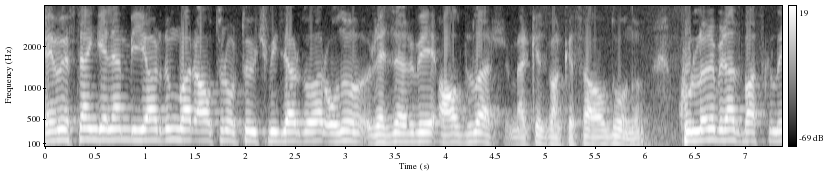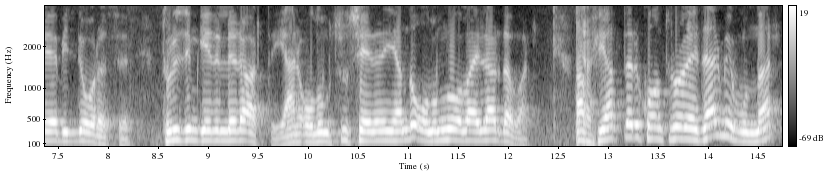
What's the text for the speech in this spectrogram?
IMF'den gelen bir yardım var 6.3 milyar dolar onu rezervi aldılar. Merkez Bankası aldı onu. Kurları biraz baskılayabildi orası. Turizm gelirleri arttı. Yani olumsuz şeylerin yanında olumlu olaylar da var. Ha, Evet. Fiyatları kontrol eder mi bunlar?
